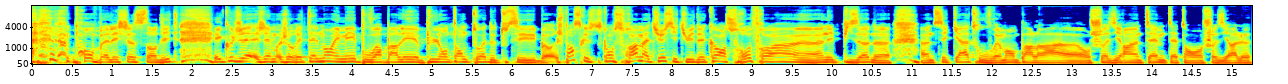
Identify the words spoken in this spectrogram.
bon, bah, les choses sont dites. Écoute, j'aurais tellement aimé pouvoir parler plus longtemps de toi, de tous ces. Bon, je pense que ce qu'on se fera, Mathieu, si tu es d'accord, on se refera un, épisode, euh, un de ces quatre, où vraiment on parlera, euh, on choisira un thème, peut-être on choisira le,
